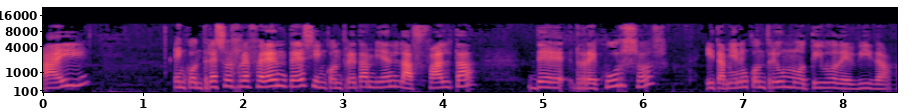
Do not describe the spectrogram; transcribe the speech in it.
ahí encontré esos referentes y encontré también la falta de recursos y también encontré un motivo de vida.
